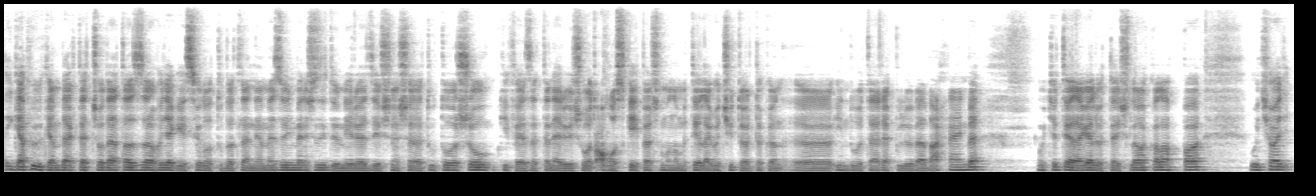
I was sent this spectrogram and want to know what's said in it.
Inkább Hülkenberg tett csodát azzal, hogy egész jól ott tudott lenni a mezőnyben, és az időmérő edzésen se lett utolsó, kifejezetten erős volt, ahhoz képest mondom, hogy tényleg, hogy csütörtökön indult el repülővel Bahreinbe, úgyhogy tényleg előtte is le a kalappal. Úgyhogy,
